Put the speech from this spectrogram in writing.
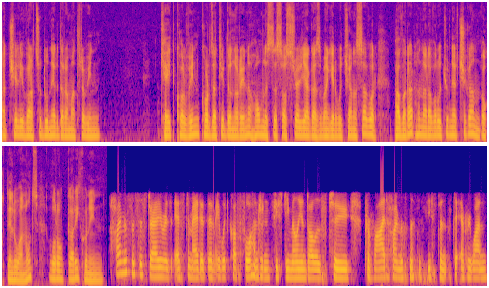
մատչելի վարձուդուներ դրամատրվին։ Kate Colvin կորզաթիր դոնորենը Homelessness Australia գազագերբության ասա, որ բավարար հնարավորություններ չկան օգնելու անոնց, որոնք կարիք ունին։ Homelessness Australia has estimated that it would cost $450 million to provide homelessness assistance to everyone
